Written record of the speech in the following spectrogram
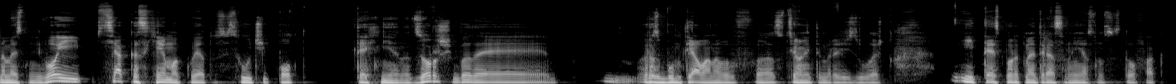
на местно ниво и всяка схема, която се случи под техния надзор, ще бъде разбумтявана в социалните мрежи зловещо. И те, според мен, трябва да са наясно с този факт.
